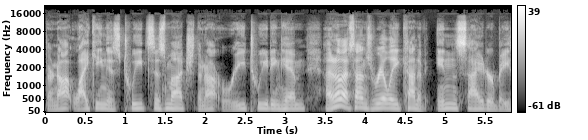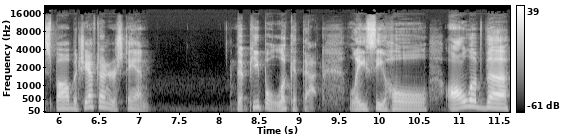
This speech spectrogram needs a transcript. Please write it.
They're not liking his tweets as much. They're not retweeting him. I know that sounds really kind of insider baseball, but you have to understand that people look at that. Lacey Hull, all of the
